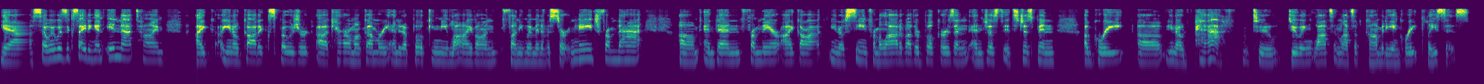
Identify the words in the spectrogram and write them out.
Yeah, so it was exciting, and in that time, I you know got exposure. Uh, Carol Montgomery ended up booking me live on Funny Women of a Certain Age from that, um, and then from there I got you know seen from a lot of other bookers, and and just it's just been a great uh, you know path to doing lots and lots of comedy in great places.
